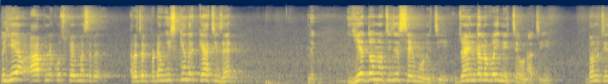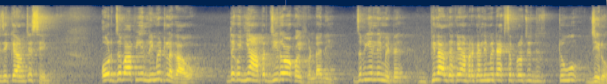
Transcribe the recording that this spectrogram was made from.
तो ये आपने कुछ फ़ेमस रिज़ल्ट पढ़े होंगे। इसके अंदर क्या चीज़ है? देखो, ये दोनों चीज़ें सेम होनी चाहिए। जो एंगल है वही नीचे होना चाहिए। दोनों चीज़ें क्या होनी चाहिए? सेम और जब आप ये लिमिट लगाओ, देखो यहाँ पर ज़ीरो का कोई फंडा नहीं जब ये लिमिट फ़िलहाल देखो यहाँ पर क्या limit x approach to zero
